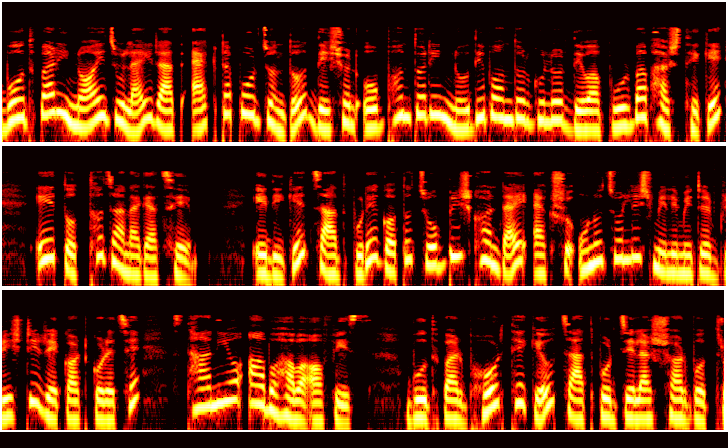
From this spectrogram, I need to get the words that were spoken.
বুধবারই নয় জুলাই রাত একটা পর্যন্ত দেশের অভ্যন্তরীণ নদী বন্দরগুলোর দেওয়া পূর্বাভাস থেকে এ তথ্য জানা গেছে। এদিকে চাঁদপুরে গত চব্বিশ ঘণ্টায় একশো উনচল্লিশ মিলিমিটার বৃষ্টির রেকর্ড করেছে স্থানীয় আবহাওয়া অফিস। বুধবার ভোর থেকেও চাঁদপুর জেলার সর্বত্র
